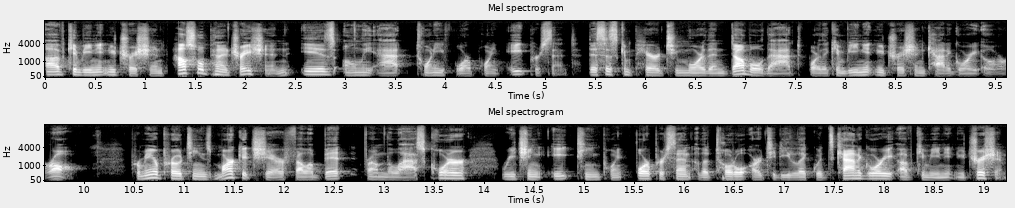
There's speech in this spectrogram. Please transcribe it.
of convenient nutrition. Household penetration is only at 24.8%. This is compared to more than double that for the convenient nutrition category overall. Premier Protein's market share fell a bit from the last quarter, reaching 18.4% of the total RTD liquids category of convenient nutrition.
